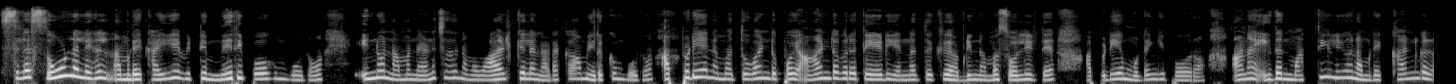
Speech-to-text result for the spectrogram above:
சில சில சூழ்நிலைகள் நம்முடைய கையை விட்டு மீறி போகும்போதும் இன்னும் நம்ம நினைச்சது நம்ம வாழ்க்கையில நடக்காம இருக்கும் போதும் அப்படியே நம்ம துவண்டு போய் ஆண்டவரை தேடி என்னத்துக்கு அப்படின்னு நம்ம சொல்லிட்டு அப்படியே முடங்கி போறோம். ஆனா இதன் மத்தியிலையும் நம்முடைய கண்கள்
